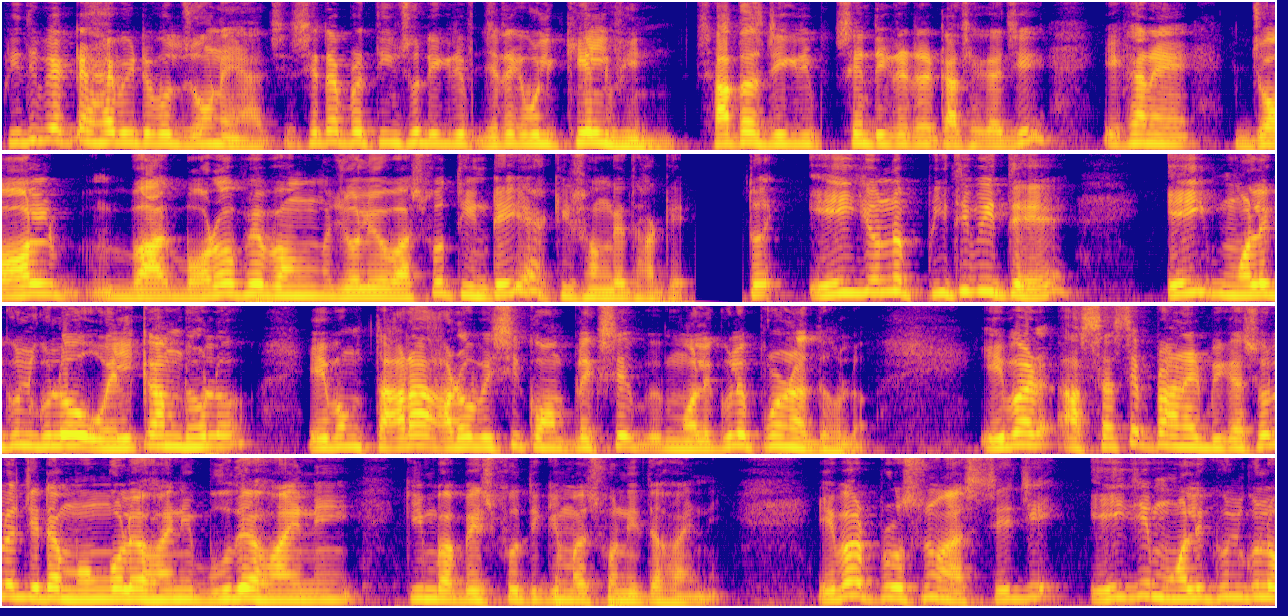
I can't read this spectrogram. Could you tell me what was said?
পৃথিবী একটা হ্যাবিটেবল জোনে আছে। সেটা প্রায় তিনশো ডিগ্রি, যেটাকে বলি কেলভিন, সাতাশ ডিগ্রি সেন্টিগ্রেডের কাছাকাছি। এখানে জল, বা বরফ এবং জলীয় বাষ্প তিনটেই একই সঙ্গে থাকে। তো এই জন্য পৃথিবীতে এই মলিকুলগুলো ওয়েলকামড হলো এবং তারা আরও বেশি কমপ্লেক্সে মলিকুলে পরিণত হলো। এবার আস্তে আস্তে প্রাণের বিকাশ হলো, যেটা মঙ্গলে হয়নি, বুধে হয়নি, কিংবা বৃহস্পতি কিংবা শনিতে হয়নি। এবার প্রশ্ন আসছে যে এই যে মলিকুলগুলো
